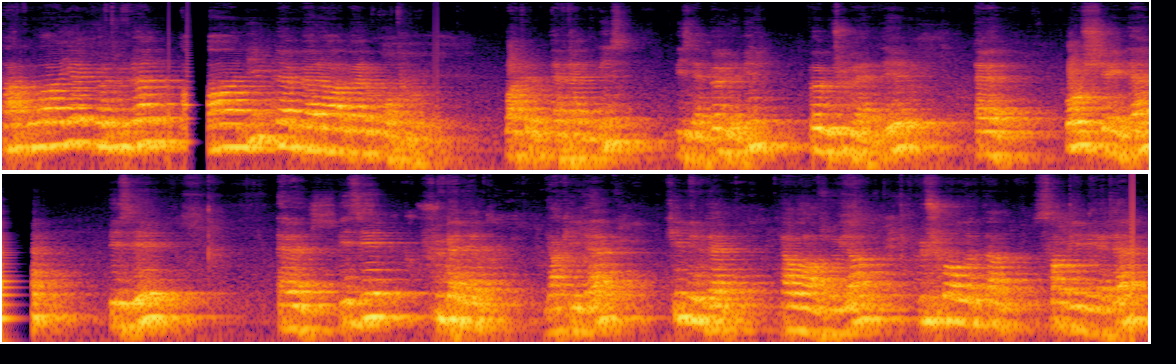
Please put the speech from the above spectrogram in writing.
takvaya götüren alimle beraber oturur. Bakın Efendimiz bize böyle bir ölçü verdi. Evet, boş şeyden bizi evet, bizi şüpheden yakine, kibirden tevazuya, düşmanlıktan samimiyete,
